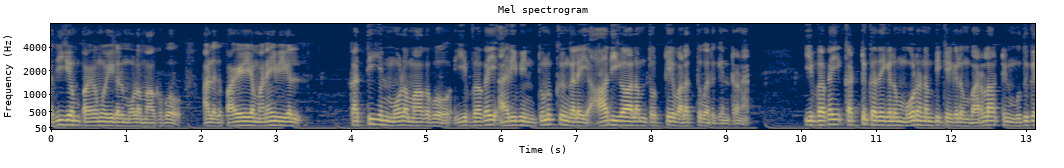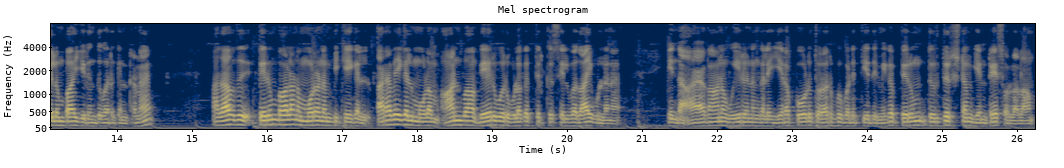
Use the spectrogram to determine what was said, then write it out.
அதிகம் பழமொழிகள் மூலமாகவோ அல்லது பழைய மனைவிகள் கத்தியின் மூலமாகவோ இவ்வகை அறிவின் துணுக்குங்களை ஆதிகாலம் தொட்டே வளர்த்து வருகின்றன. இவ்வகை கட்டுக்கதைகளும் மூட நம்பிக்கைகளும் வரலாற்றின் முதுகெலும்பாய் இருந்து வருகின்றன. அதாவது பெரும்பாலான மூட நம்பிக்கைகள் பறவைகள் மூலம் ஆன்மா வேறு ஒரு உலகத்திற்கு செல்வதாய் உள்ளன. இந்த அழகான உயிரினங்களை இறப்போடு தொடர்பு படுத்தியது மிக பெரும் துர்திருஷ்டம் என்றே சொல்லலாம்.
